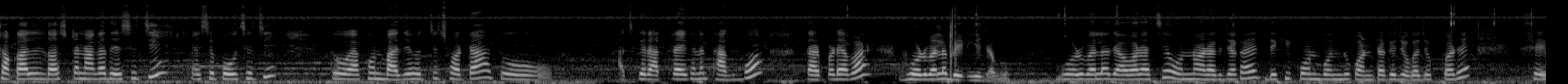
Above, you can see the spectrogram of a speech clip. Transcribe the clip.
সকাল দশটা নাগাদ এসেছি, এসে পৌঁছেছি। তো এখন বাজে হচ্ছে ছটা, তো আজকে রাত্রে এখানে থাকব। তারপরে আবার ভোরবেলা বেরিয়ে যাব। ভোরবেলা যাওয়ার আছে, অন্য আর এক জায়গায় দেখি কোন বন্ধু কন্টাকে যোগাযোগ করে। সেই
